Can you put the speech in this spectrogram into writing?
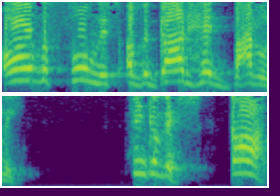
all the fullness of the Godhead bodily. Think of this. God,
